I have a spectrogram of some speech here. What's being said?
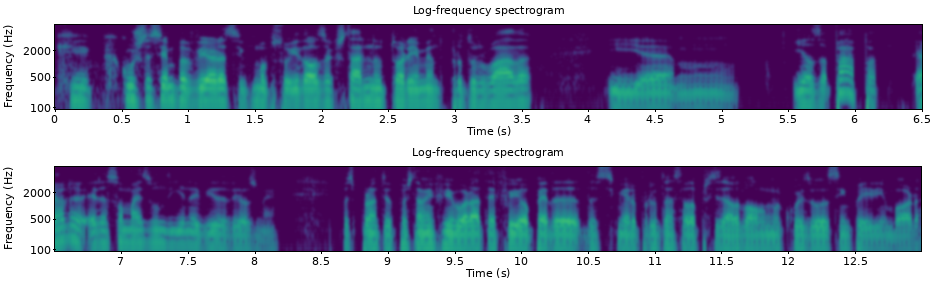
que, que custa sempre a ver, assim, com uma pessoa idosa que está notoriamente perturbada e, hum, e eles, pá, pá, era, era só mais um dia na vida deles, né? Mas pronto, eu depois também fui embora, até fui ao pé da, da senhora perguntar se ela precisava de alguma coisa ou assim para ir embora,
